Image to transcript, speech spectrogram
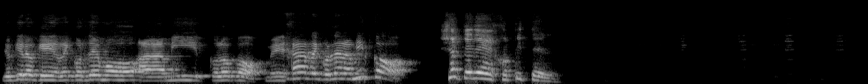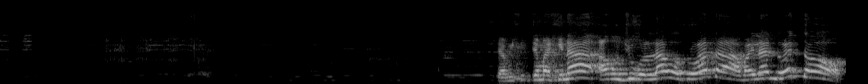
yo quiero que recordemos a Mirko, loco. ¿Me dejas recordar a Mirko? Yo te dejo, Peter. ¿Te imaginas a un yugoslavo croata bailando esto?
